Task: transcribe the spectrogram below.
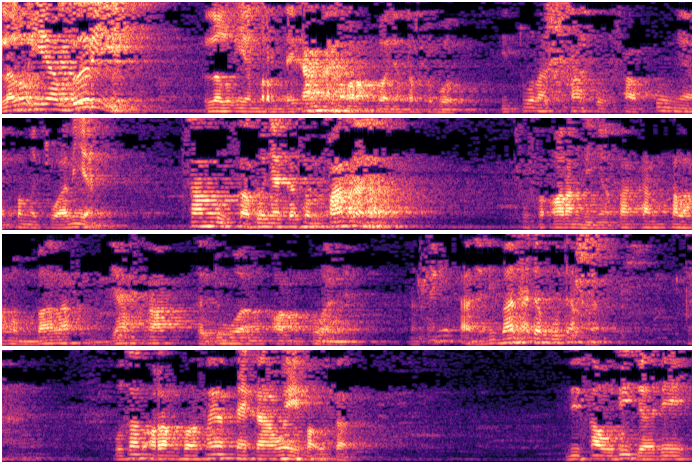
lalu ia beli, lalu ia merdekakan orang tuanya tersebut. Itulah satu-satunya pengecualian, satu-satunya kesempatan seseorang dinyatakan telah membalas jasa kedua orang tuanya. Nah saya tanya, di Bali ada budak nggak? Ustaz orang tua saya TKW Pak Ustaz. Di Saudi jadi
